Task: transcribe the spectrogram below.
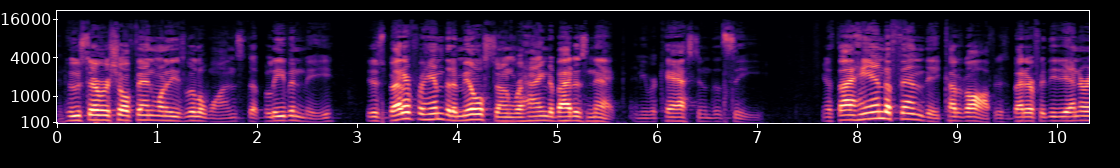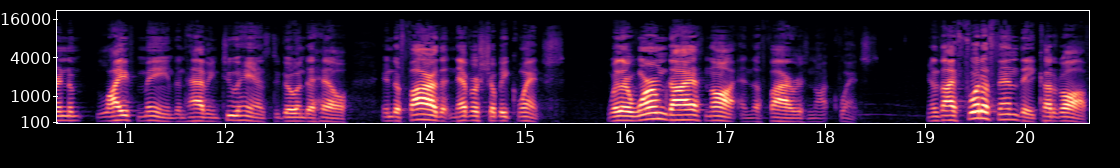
And whosoever shall offend one of these little ones that believe in me, it is better for him that a millstone were hanged about his neck, and he were cast into the sea. If thy hand offend thee, cut it off. It is better for thee to enter into life maimed than having two hands to go into hell, into fire that never shall be quenched, where the worm dieth not, and the fire is not quenched. And if thy foot offend thee, cut it off.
